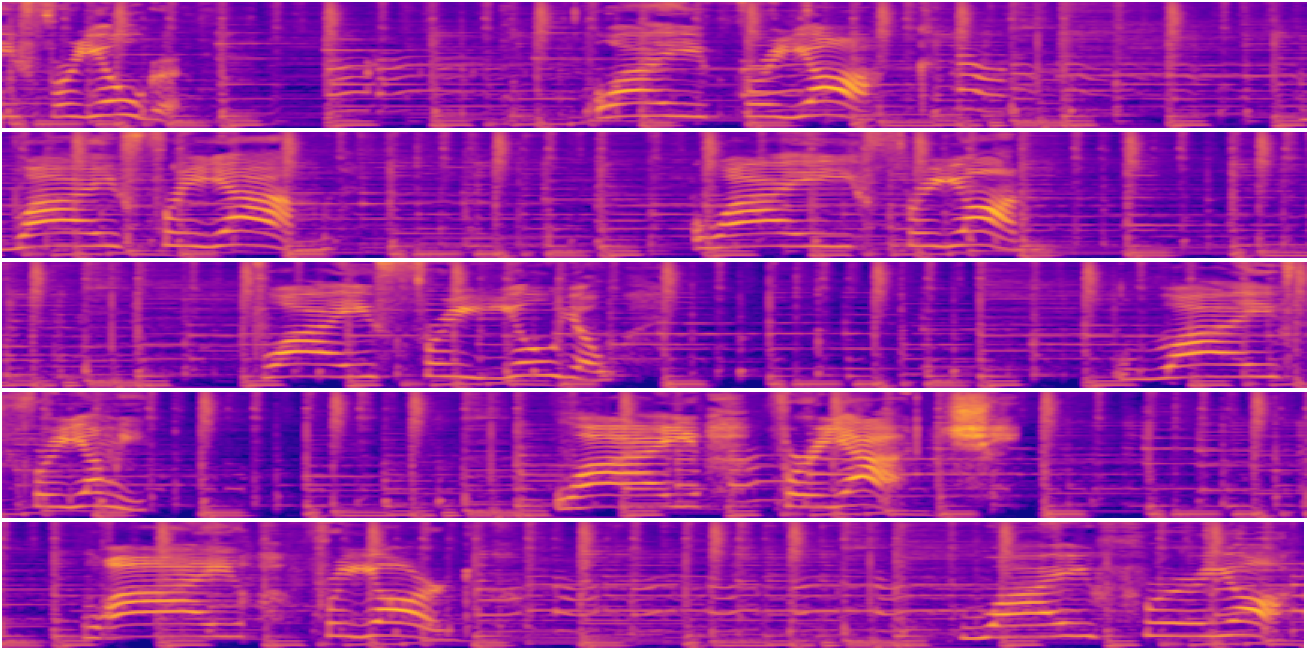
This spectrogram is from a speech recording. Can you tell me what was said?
Y for yogurt. Y for yak. Y for yam. Y for yawn. Y for yo-yo. Y for yummy. Y for yacht. Y for yard. Y for yacht.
